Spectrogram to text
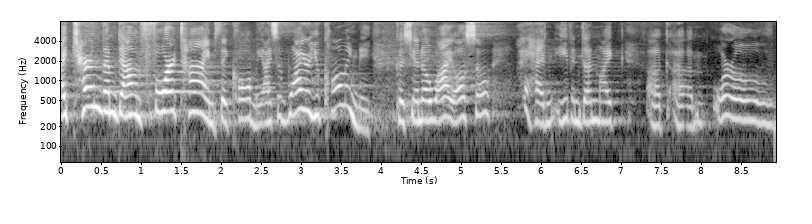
I turned them down four times. They called me. I said, Why are you calling me? Because you know why also? I hadn't even done my uh, um, oral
